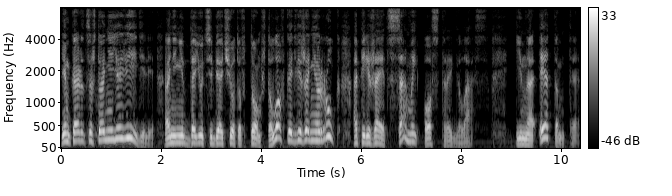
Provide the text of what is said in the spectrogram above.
Им кажется, что они ее видели. Они не дают себе отчета в том, что ловкое движение рук опережает самый острый глаз. И на этом-то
